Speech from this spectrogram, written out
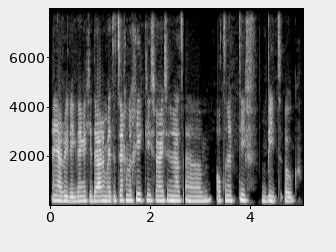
En ja, Rudy, ik denk dat je daarin met de technologie kieswijze inderdaad um, alternatief biedt ook.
